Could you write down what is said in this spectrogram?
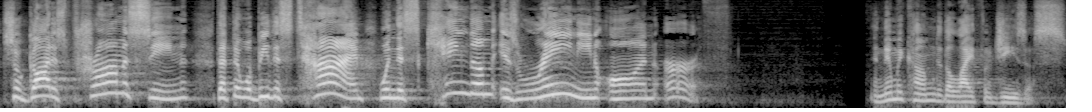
So God is promising that there will be this time when this kingdom is reigning on earth. And then we come to the life of Jesus.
